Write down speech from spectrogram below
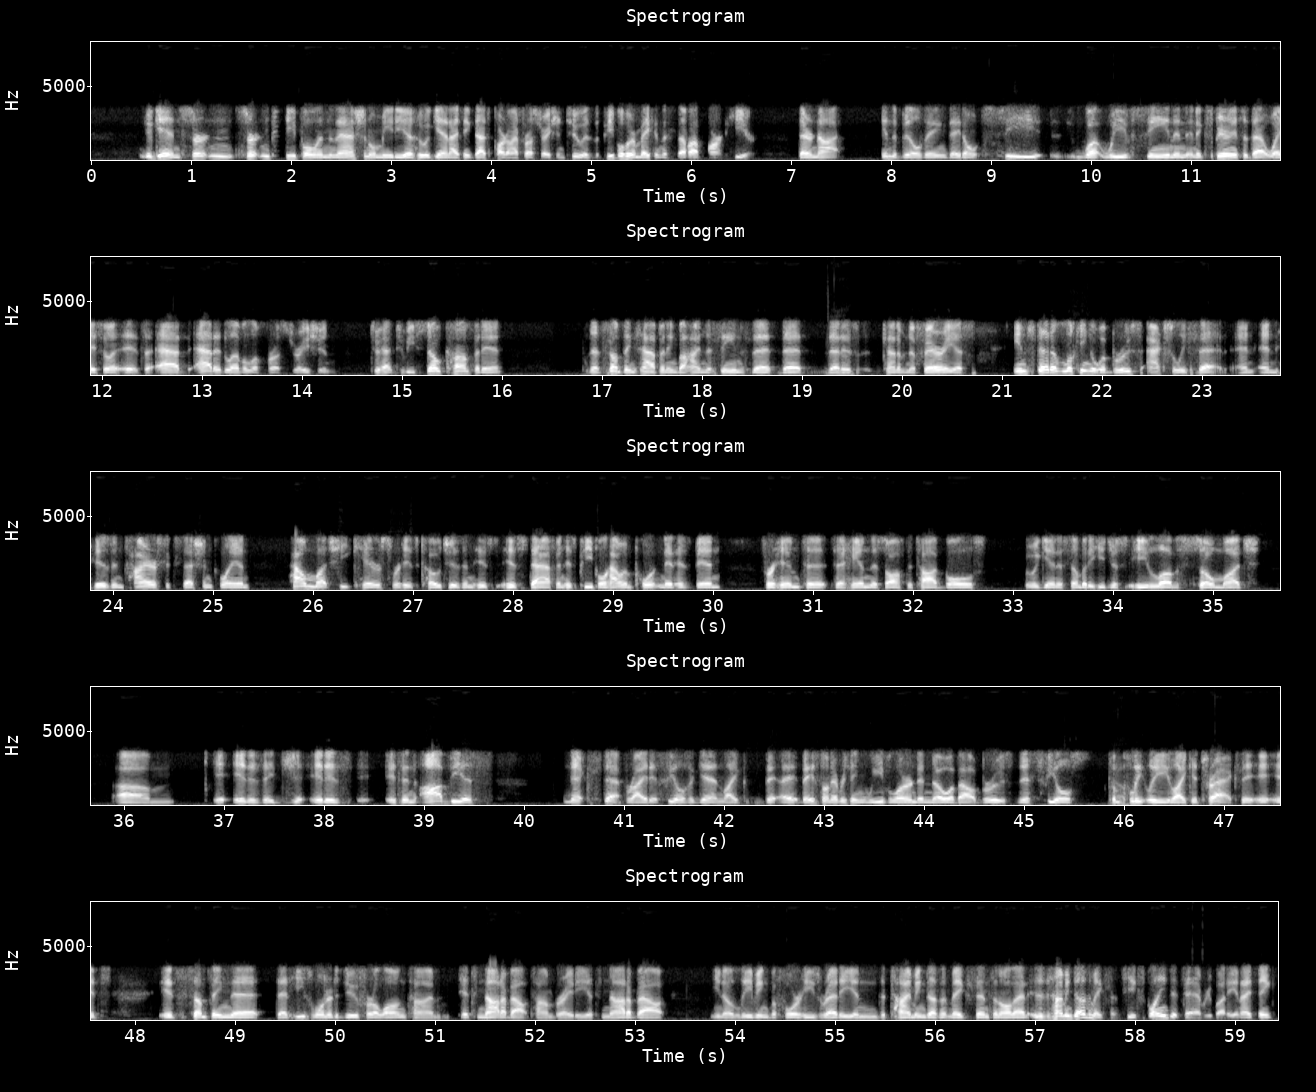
again, certain certain people in the national media who, again, I think that's part of my frustration too, is the people who are making this stuff up aren't here. They're not in the building. They don't see what we've seen and, and experience it that way. So it's an add, added level of frustration to have to be so confident that something's happening behind the scenes that that that is kind of nefarious instead of looking at what Bruce actually said and, and his entire succession plan, how much he cares for his coaches and his, his staff and his people, how important it has been for him to, to hand this off to Todd Bowles, who again is somebody he just he loves so much. Um, it, it is a it is it's an obvious next step, right? It feels again like based on everything we've learned and know about Bruce, this feels completely yeah. like it tracks. It, it, it's it's something that that he's wanted to do for a long time. It's not about Tom Brady. It's not about you know leaving before he's ready and the timing doesn't make sense and all that. The timing does make sense. He explained it to everybody, and I think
